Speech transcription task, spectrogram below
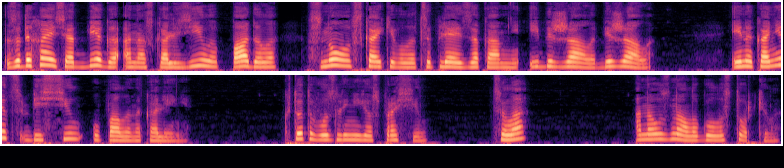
Задыхаясь от бега, она скользила, падала, снова вскакивала, цепляясь за камни, и бежала, бежала. И, наконец, без сил упала на колени. Кто-то возле нее спросил. «Цела?» Она узнала голос Торкила.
